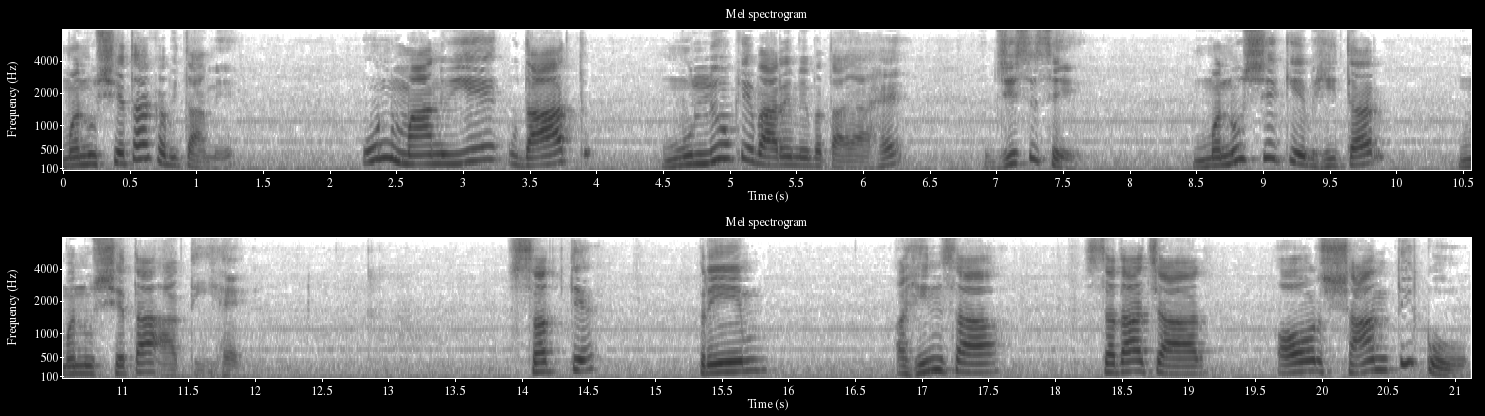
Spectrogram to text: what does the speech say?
मनुष्यता कविता में उन मानवीय उदात मूल्यों के बारे में बताया है, जिससे मनुष्य के भीतर मनुष्यता आती है। सत्य, प्रेम, अहिंसा, सदाचार और शांति को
